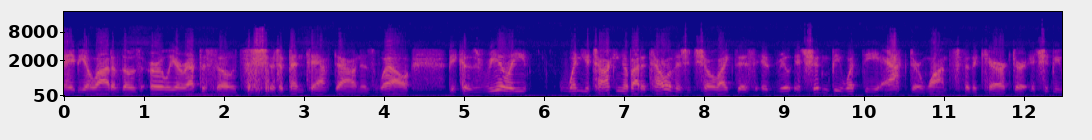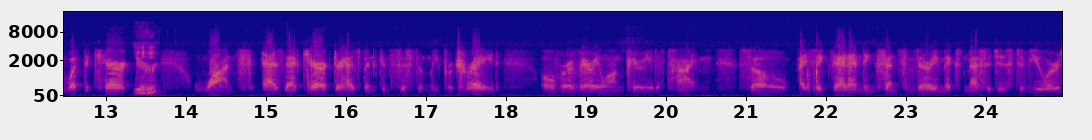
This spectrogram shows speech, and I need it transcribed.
maybe a lot of those earlier episodes should have been tamped down as well, because really, when you're talking about a television show like this, it really it shouldn't be what the actor wants for the character. It should be what the character mm-hmm. wants, as that character has been consistently portrayed over a very long period of time. So I think that ending sent some very mixed messages to viewers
